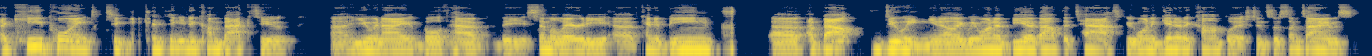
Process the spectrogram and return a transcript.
a key point to continue to come back to uh, you and I both have the similarity of kind of being uh, about doing. You know, like we want to be about the task, we want to get it accomplished, and so sometimes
